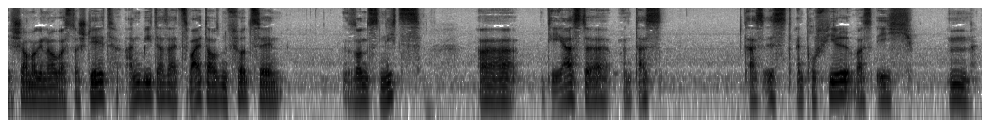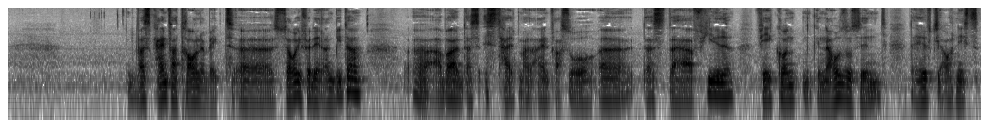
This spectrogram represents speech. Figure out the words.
Ich schaue mal genau, was da steht. Anbieter seit 2014, sonst nichts. Äh, die erste, und das das ist ein Profil, was ich, mh, hm, was kein Vertrauen erweckt. Äh, sorry für den Anbieter, äh, aber das ist halt mal einfach so, äh, dass da viele Fake-Konten genauso sind. Da hilft ja auch nichts, äh,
